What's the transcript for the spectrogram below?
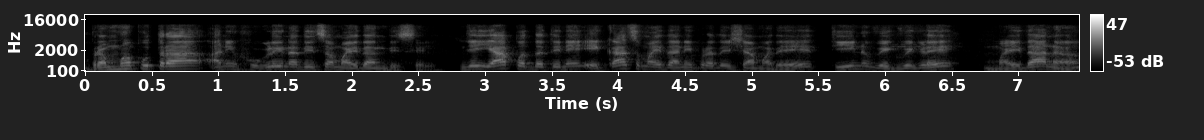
ब्रह्मपुत्रा आणि हुगळी नदीचं मैदान दिसेल. म्हणजे या पद्धतीने एकाच मैदानी प्रदेशामध्ये तीन वेगवेगळे मैदानं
